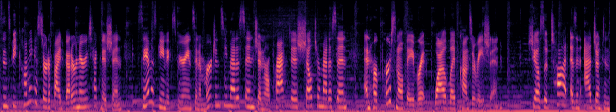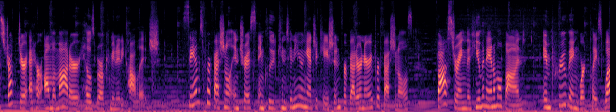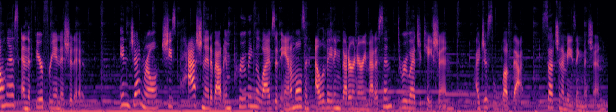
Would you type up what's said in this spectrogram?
Since becoming a certified veterinary technician, Sam has gained experience in emergency medicine, general practice, shelter medicine, and her personal favorite, wildlife conservation. She also taught as an adjunct instructor at her alma mater, Hillsborough Community College. SAM's professional interests include continuing education for veterinary professionals, fostering the human animal bond, improving workplace wellness, and the Fear Free Initiative. In general, she's passionate about improving the lives of animals and elevating veterinary medicine through education. I just love that. Such an amazing mission.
